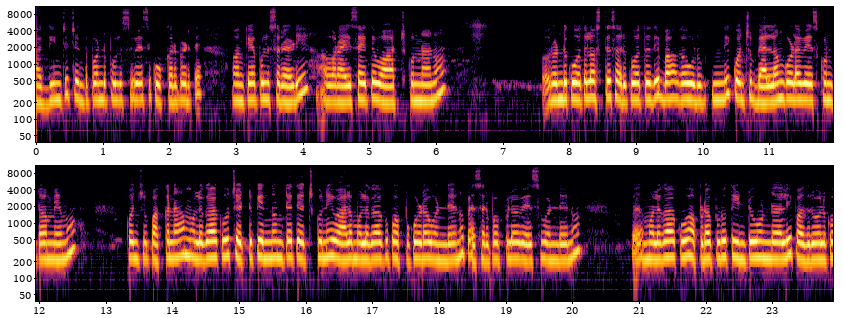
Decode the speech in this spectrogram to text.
మగ్గించి చింతపండు పులుసు వేసి కుక్కర్ పెడితే వంకాయ పులుసు రెడీ. రైస్ అయితే వార్చుకున్నాను. రెండు కోతలు వస్తే సరిపోతుంది బాగా ఉడుకుతుంది. కొంచెం బెల్లం కూడా వేసుకుంటాం మేము. కొంచెం పక్కన ములగాకు చెట్టు కింద ఉంటే తెచ్చుకుని వాళ్ళ ములగాకు పప్పు కూడా వండాను పెసరపప్పులో వేసి వండాను. ములగాకు అప్పుడప్పుడు తింటూ ఉండాలి. పది రోజులకో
